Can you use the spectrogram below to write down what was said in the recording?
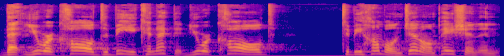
that you are called to be connected. You are called to be humble and gentle and patient and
